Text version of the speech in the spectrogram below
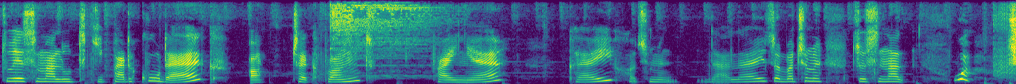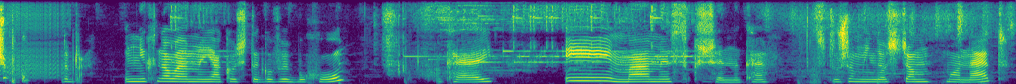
Tu jest malutki parkurek. O, checkpoint. Fajnie. Okej, chodźmy dalej. Zobaczymy, co jest na... Ło, szybko! Dobra, uniknąłem jakoś tego wybuchu. Okej. I mamy skrzynkę z dużą ilością monet.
